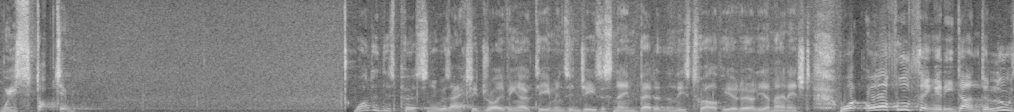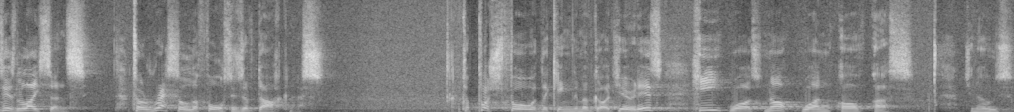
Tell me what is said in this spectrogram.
We stopped him. What did this person who was actually driving out demons in Jesus' name better than these 12 he had earlier managed? What awful thing had he done to lose his license to wrestle the forces of darkness? To push forward the kingdom of God. Here it is. He was not one of us. Do you know who's,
